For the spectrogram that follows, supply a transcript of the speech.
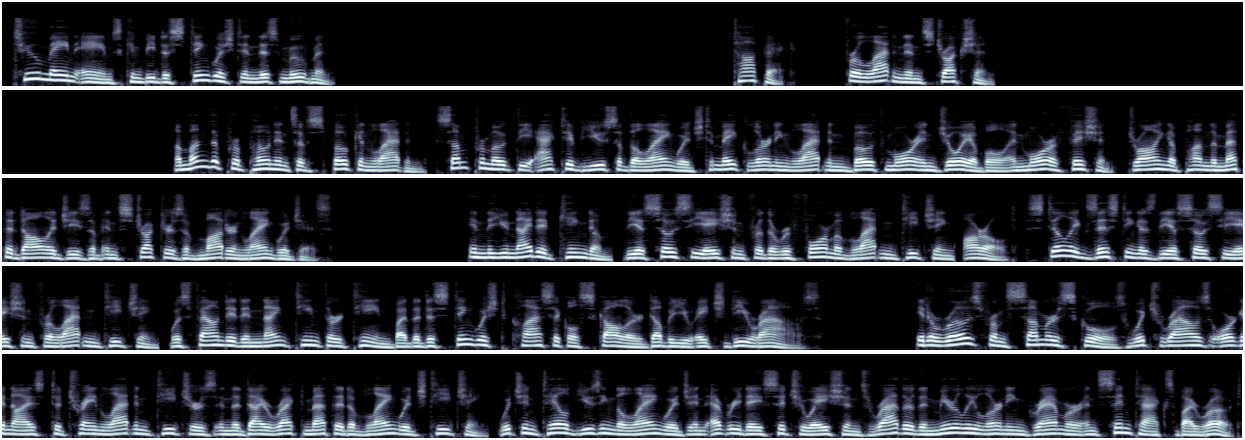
Two main aims can be distinguished in this movement. Topic: for Latin instruction Among the proponents of spoken Latin, some promote the active use of the language to make learning Latin both more enjoyable and more efficient, drawing upon the methodologies of instructors of modern languages. In the United Kingdom, the Association for the Reform of Latin Teaching ARLT, still existing as the Association for Latin Teaching, was founded in 1913 by the distinguished classical scholar W. H. D. Rouse. It arose from summer schools which Rouse organized to train Latin teachers in the direct method of language teaching, which entailed using the language in everyday situations rather than merely learning grammar and syntax by rote.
